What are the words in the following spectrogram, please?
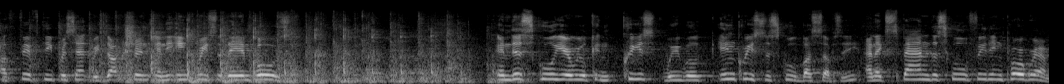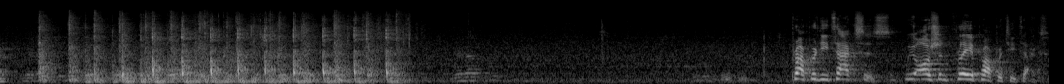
a 50% reduction in the increase that they imposed. In this school year, we will increase, we will increase the school bus subsidy and expand the school feeding program. Property taxes. We all should pay property taxes.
